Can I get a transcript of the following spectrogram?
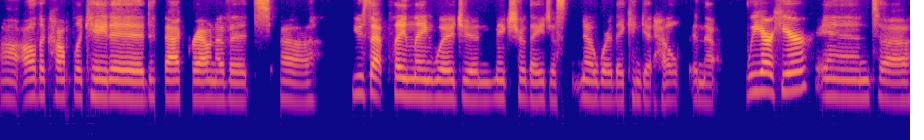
uh, all the complicated background of it. Uh, use that plain language and make sure they just know where they can get help and that we are here and uh,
